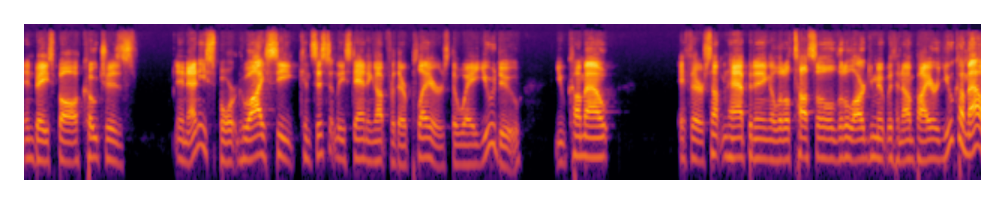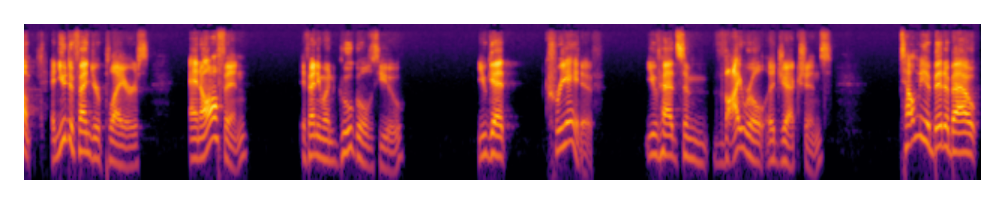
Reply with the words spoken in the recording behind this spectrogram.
in baseball, coaches in any sport who I see consistently standing up for their players the way you do. You come out if there's something happening, a little tussle, a little argument with an umpire, you come out and you defend your players. And often, if anyone Googles you, you get creative. You've had some viral ejections. Tell me a bit about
